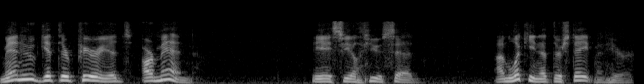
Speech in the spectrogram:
Men who get their periods are men, the ACLU said. I'm looking at their statement here.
